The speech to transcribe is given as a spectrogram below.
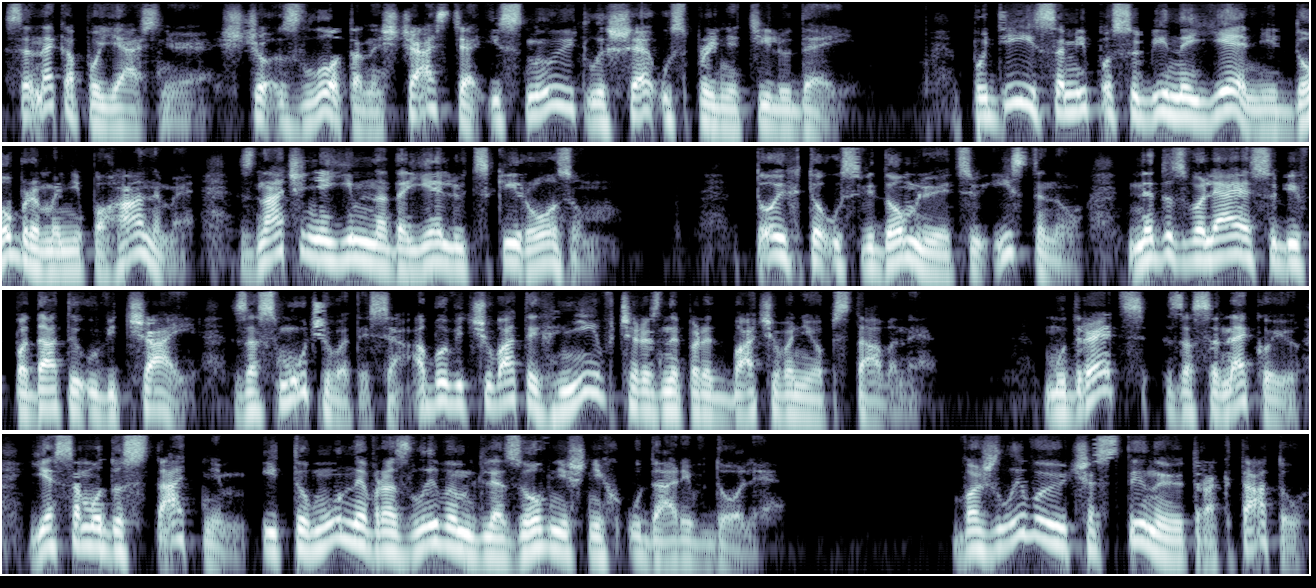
Сенека пояснює, що зло та нещастя існують лише у сприйнятті людей. Події самі по собі не є ні добрими, ні поганими, значення їм надає людський розум. Той, хто усвідомлює цю істину, не дозволяє собі впадати у відчай, засмучуватися або відчувати гнів через непередбачувані обставини. Мудрець за Сенекою є самодостатнім і тому невразливим для зовнішніх ударів долі. Важливою частиною трактату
